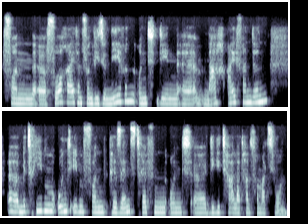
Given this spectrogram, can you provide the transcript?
von äh, Vorreitern, von Visionären und den äh, Nacheifernden äh, Betrieben und eben von Präsenztreffen und äh, digitaler Transformation.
